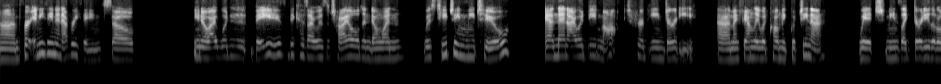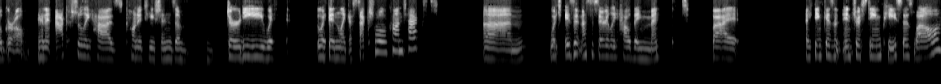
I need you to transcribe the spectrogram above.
um, for anything and everything. So, you know, I wouldn't bathe because I was a child and no one was teaching me to. And then I would be mocked for being dirty. Uh, my family would call me cochina, which means like dirty little girl. And it actually has connotations of dirty with within like a sexual context. Um, which isn't necessarily how they meant it, but I think is an interesting piece as well.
